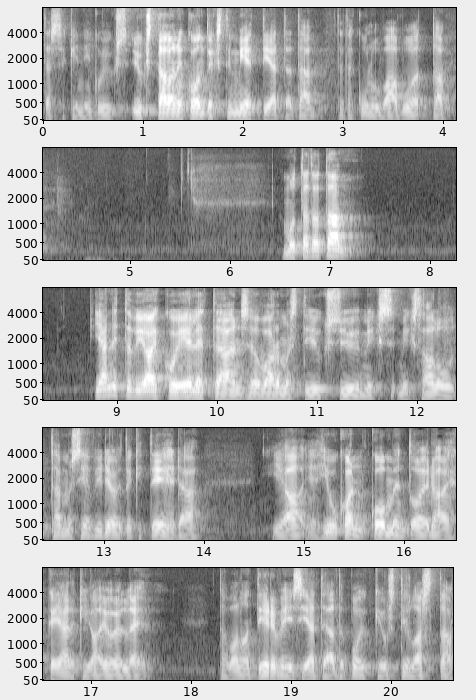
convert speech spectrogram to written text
tässäkin niin kuin yksi, yksi tällainen konteksti miettiä tätä, tätä kuluvaa vuotta. Mutta tota, jännittäviä aikoja eletään, se on varmasti yksi syy, miksi, miksi haluan tämmöisiä videoitakin tehdä ja, ja hiukan kommentoida ehkä jälkiajoille tavallaan terveisiä täältä poikkeustilasta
